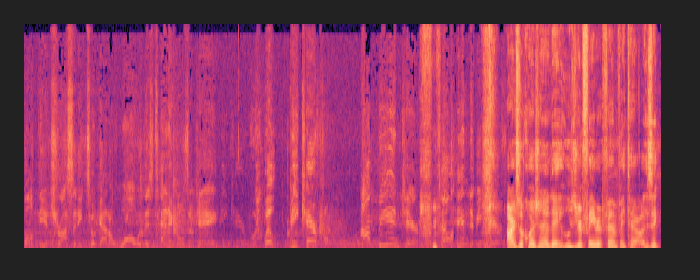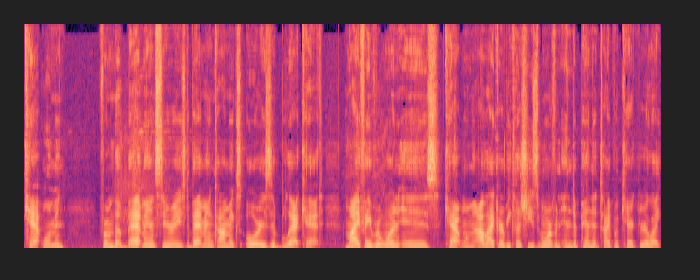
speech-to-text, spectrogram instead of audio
fault the atrocity took out a wall with his tentacles, okay? Well, be careful. I'm being careful. Tell him to be careful. Alright, so question of the day. Who's your favorite femme fatale? Is it Catwoman from the Batman series, the Batman comics, or is it Black Cat? My favorite one is Catwoman. I like her because she's more of an independent type of character. Like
